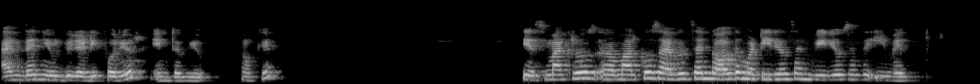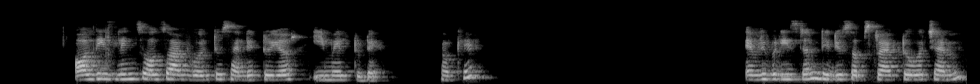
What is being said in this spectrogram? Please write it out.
And then you'll be ready for your interview okay. Yes macros uh, marcos i will send all the materials and videos in the email. All these links also i'm going to send it to your email today. Okay. Everybody's done. Did you subscribe to our channel?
